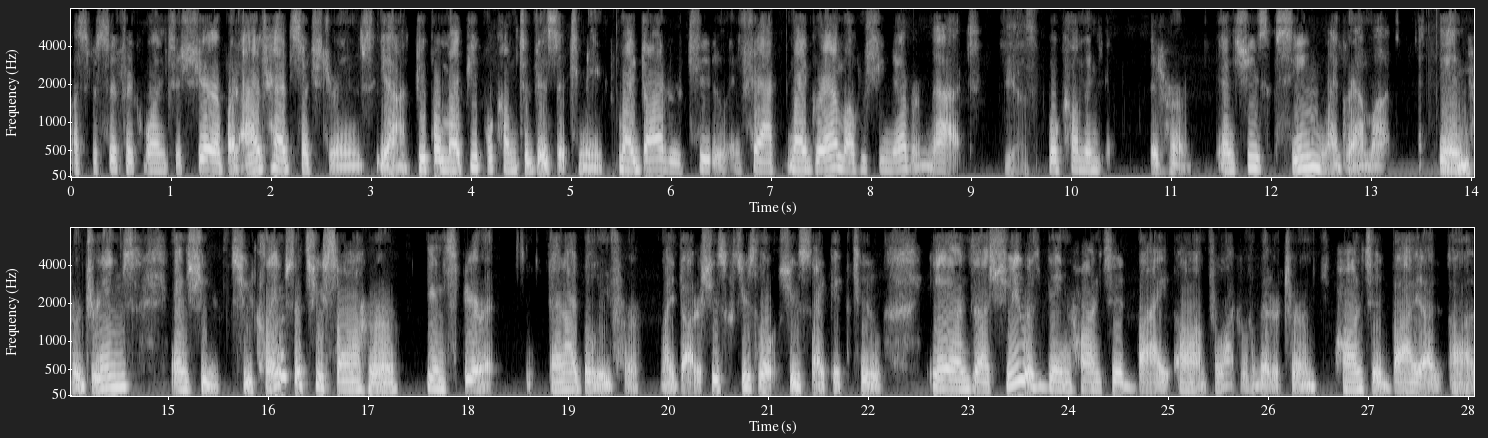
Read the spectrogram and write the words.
a specific one to share, but I've had such dreams. Yeah, people, my people come to visit me. My daughter too. In fact, my grandma, who she never met, Yes. will come and visit her, and she's seen my grandma in her dreams, and she she claims that she saw her in spirit, and I believe her. My daughter, she's she's little, she's psychic too, and uh, she was being haunted by, um, for lack of a better term, haunted by a, a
